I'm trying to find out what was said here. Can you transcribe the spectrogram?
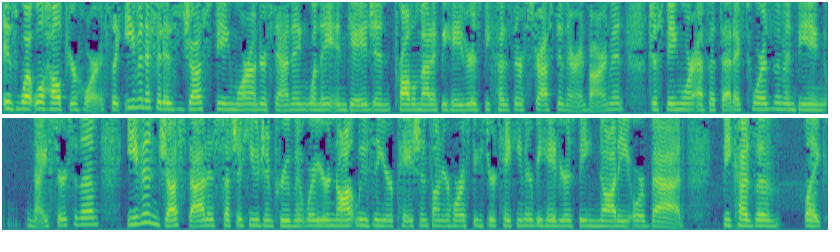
is what will help your horse. Like even if it is just being more understanding when they engage in problematic behaviors because they're stressed in their environment, just being more empathetic towards them and being nicer to them. Even just that is such a huge improvement where you're not losing your patience on your horse because you're taking their behavior as being naughty or bad because of like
